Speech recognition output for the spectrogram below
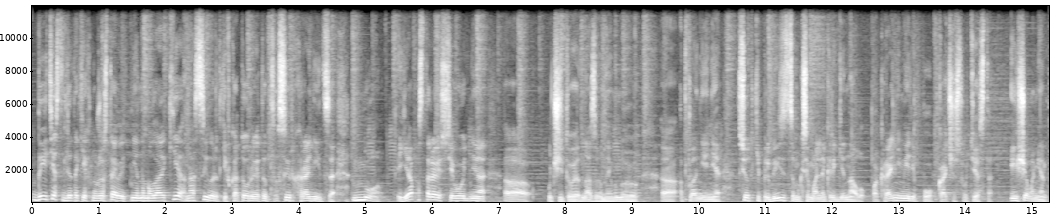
Да и тесто для таких нужно ставить не на молоке, а на сыворотке, в которой этот сыр хранится. Но я постараюсь сегодня э, учитывая названные мною э, отклонения, все-таки приблизиться максимально к оригиналу, по крайней мере по качеству теста. И еще момент.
